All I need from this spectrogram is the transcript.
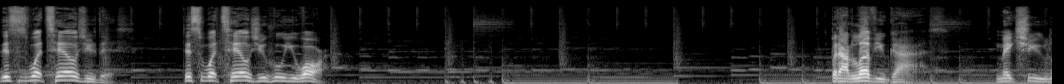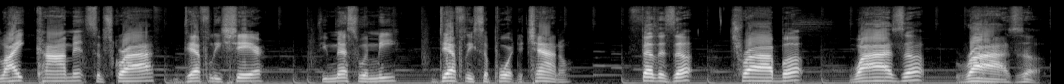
This is what tells you this. This is what tells you who you are. But I love you guys. Make sure you like, comment, subscribe, definitely share. If you mess with me, definitely support the channel. Feathers up, tribe up, wise up, rise up.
